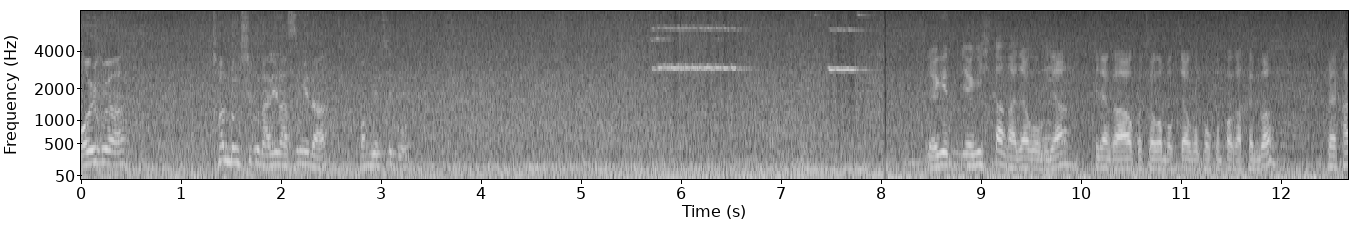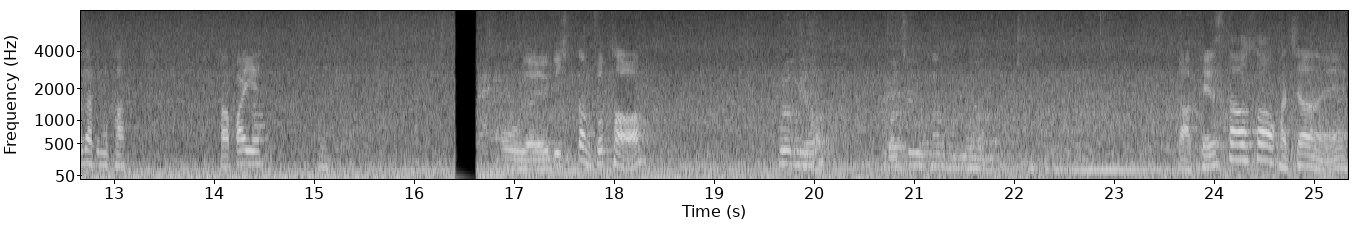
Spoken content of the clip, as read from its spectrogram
어이구야 천둥 치고 난리 났습니다 번개 치고 여기, 여기 식당 가자고, 그냥. 그냥 가갖고 저거 먹자고, 볶음밥 같은 거. 그래, 가자, 그럼 가. 가, 빠이해. 오, 야, 여기 식당 좋다. 그러게요 멀찍한 동네요 야, 게스트하우스하고 같이 하네.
